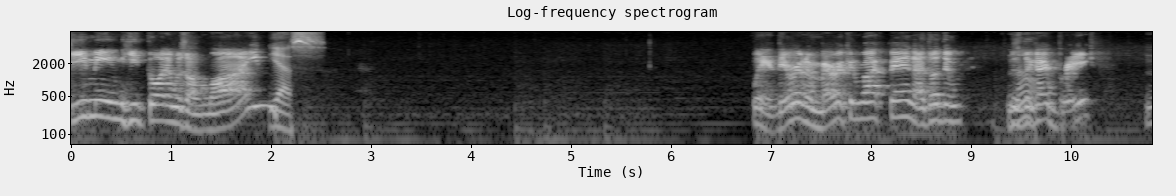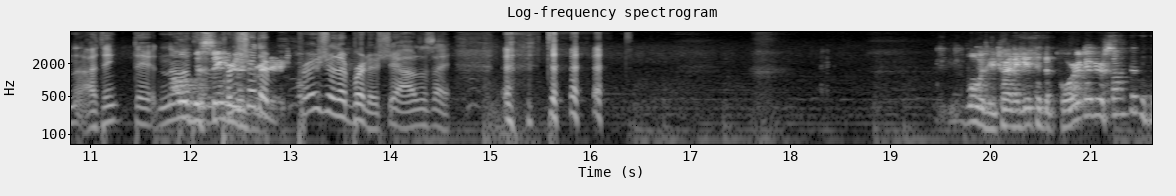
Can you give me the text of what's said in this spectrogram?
do you mean he thought it was a line? yes, Wait, they were an American rock band. I thought they was No. the guy British. no, I think they. No, Oh, the I'm pretty sure they're British. pretty sure they're British. Yeah, I was gonna say. What was he trying to get to deport it or something?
